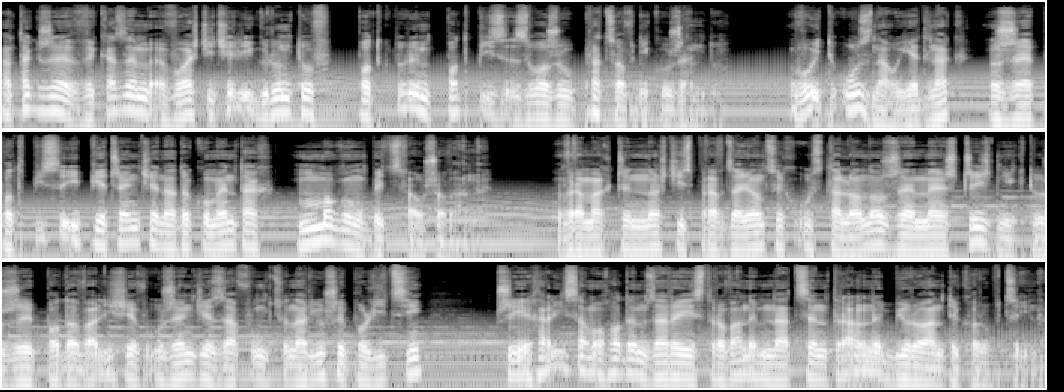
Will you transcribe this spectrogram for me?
a także wykazem właścicieli gruntów, pod którym podpis złożył pracownik urzędu. Wójt uznał jednak, że podpisy i pieczęcie na dokumentach mogą być sfałszowane. W ramach czynności sprawdzających ustalono, że mężczyźni, którzy podawali się w urzędzie za funkcjonariuszy policji, przyjechali samochodem zarejestrowanym na Centralne Biuro Antykorupcyjne.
